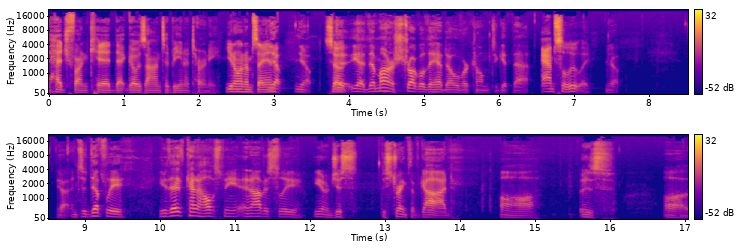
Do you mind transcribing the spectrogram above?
the hedge fund kid that goes on to be an attorney. You know what I'm saying? Yep. Yep. So the, yeah, the amount of struggle they had to overcome to get that. Absolutely. Yep. Yeah, and so definitely, you know, that kind of helps me, and obviously, you know, just the strength of God, uh, is, uh,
